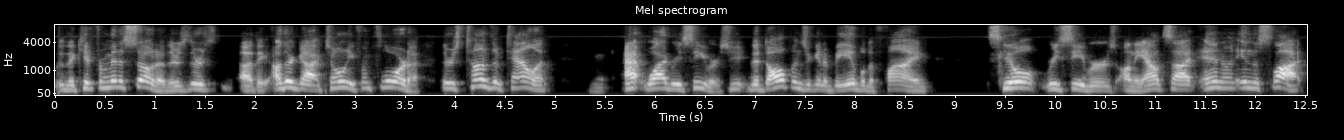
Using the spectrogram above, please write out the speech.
the kid from Minnesota. There's there's uh, the other guy, Tony from Florida. There's tons of talent. At wide receivers. The Dolphins are going to be able to find skill receivers on the outside and in the slot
